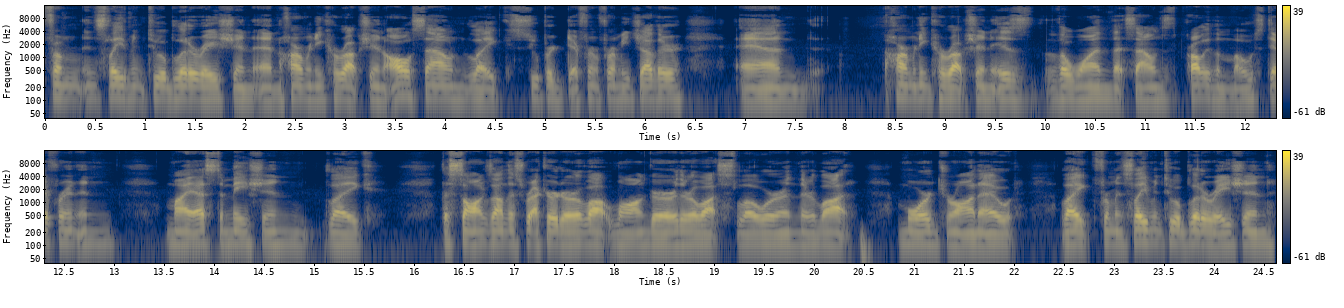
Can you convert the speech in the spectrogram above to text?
from Enslavement to Obliteration, and Harmony Corruption, all sound like super different from each other. And Harmony Corruption is the one that sounds probably the most different in my estimation. Like, the songs on this record are a lot longer, they're a lot slower, and they're a lot more drawn out like from enslavement to obliteration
